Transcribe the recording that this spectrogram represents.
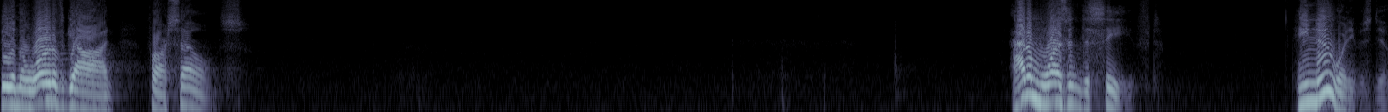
be in the Word of God for ourselves. Adam wasn't deceived. He knew what he was doing.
